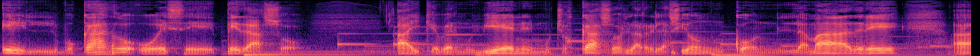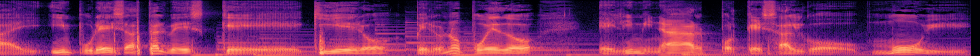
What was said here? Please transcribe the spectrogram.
el bocado o ese pedazo hay que ver muy bien en muchos casos la relación con la madre, hay impurezas tal vez que quiero pero no puedo eliminar porque es algo muy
